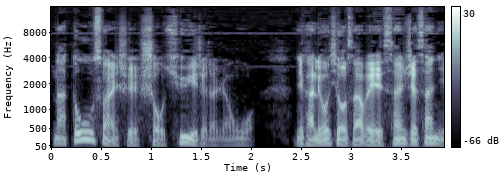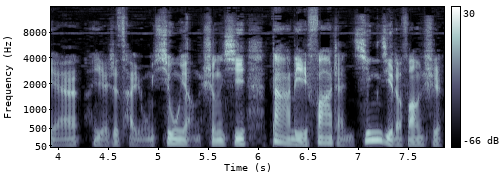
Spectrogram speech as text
那都算是首屈一指的人物。你看，刘秀在位三十三年，也是采用休养生息、大力发展经济的方式，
